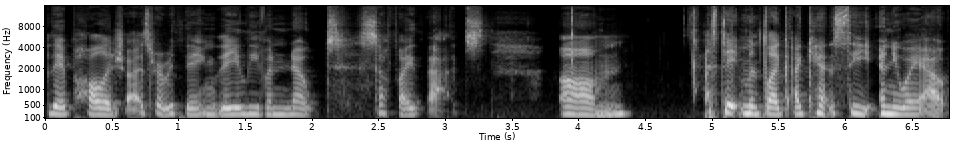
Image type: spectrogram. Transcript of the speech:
they apologize for everything, they leave a note, stuff like that. Um, statements like "I can't see any way out,"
